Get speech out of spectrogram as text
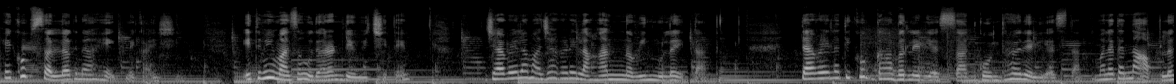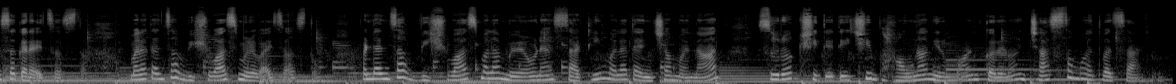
हे खूप संलग्न आहे एकमेकांशी. इथे मी माझं उदाहरण देऊ इच्छिते. ज्यावेळेला माझ्याकडे लहान नवीन मुलं येतात त्यावेळेला ती खूप घाबरलेली असतात गोंधळलेली असतात. मला त्यांना आपलंसं करायचं असतं. मला त्यांचा विश्वास मिळवायचा असतो. पण त्यांचा विश्वास मला मिळवण्यासाठी मला त्यांच्या मनात सुरक्षिततेची भावना निर्माण करणं जास्त महत्त्वाचं आहे.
